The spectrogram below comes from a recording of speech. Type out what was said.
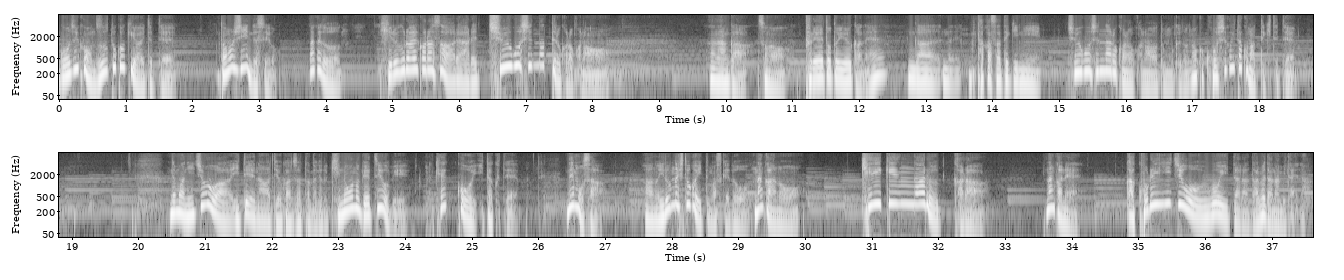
5時間ずっと牡蠣焼いてて楽しいんですよ。だけど昼ぐらいからさあれあれ中腰になってるからかな。なんかそのプレートというかねが高さ的に中腰になるからかなと思うけどなんか腰が痛くなってきてて。でまあ日曜は痛えなっていう感じだったんだけど昨日の月曜日結構痛くて。でもさあのいろんな人が言ってますけどなんかあの経験があるからなんかねあこれ以上動いたらダメだなみたいな。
